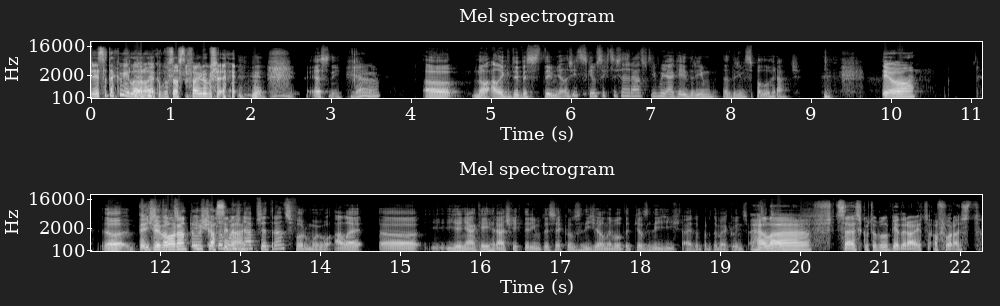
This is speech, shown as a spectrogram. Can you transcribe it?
Něco takového, no, jako poslal se fakt dobře. Jasný. Yeah. Uh, no, ale kdybys ty měl říct, s kým si chceš zahrát v týmu, nějaký Dream, Dream spoluhráč? jo. Uh, Teď ve Valorantu to, už asi to možná ne. přetransformuju, ale je nějaký hráč, ke kterým ty jsi jako zhlížel nebo teďka zhlížíš a je to pro tebe jako inspirace? Hele, v CS to byl Get Right a Forest.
